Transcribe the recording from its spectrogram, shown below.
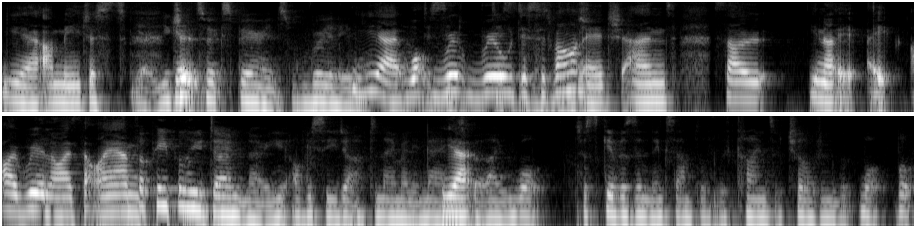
yeah. I mean, just Yeah, you get to experience really yeah, what re- disad- real disadvantage. And so, you know, it, it, I realised that I am For people who don't know, you obviously you don't have to name any names, Yeah. but like what? Just give us an example of the kinds of children that what. But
